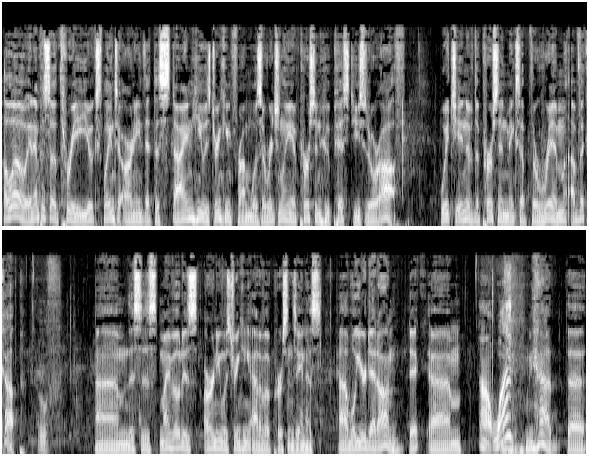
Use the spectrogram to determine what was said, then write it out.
"Hello. In episode three, you explained to Arnie that the stein he was drinking from was originally a person who pissed Usidore off. Which end of the person makes up the rim of the cup? Oof. Um, this is my vote. Is Arnie was drinking out of a person's anus? Uh, well, you're dead on, Dick. Um, oh, what? Yeah, the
